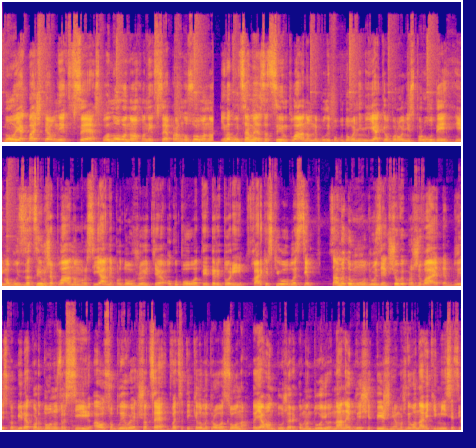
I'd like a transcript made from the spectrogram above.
Ну, як бачите, у них все сплановано, у них все прогнозовано. І, мабуть, саме за цим планом не були побудовані ніякі оборонні споруди. І, мабуть, за цим же планом росіяни продовжують е, окуповувати території в Харківській області. Саме тому, друзі, якщо ви проживаєте близько біля кордону з Росією, а особливо якщо це 20-кілометрова зона, то я вам дуже рекомендую на найближчі тижні, а можливо навіть і місяці,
